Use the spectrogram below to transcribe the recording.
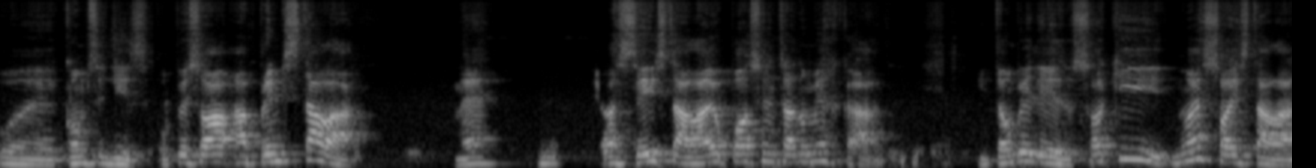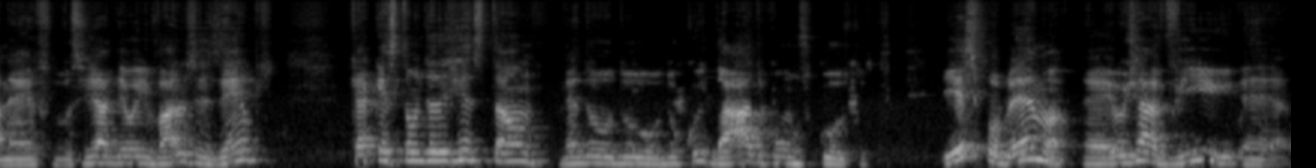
é, como se diz, o pessoal aprende a instalar, né? Eu sei instalar, eu posso entrar no mercado. Então, beleza. Só que não é só instalar, né? Você já deu aí vários exemplos, que é a questão da gestão, né? Do, do, do cuidado com os custos. E esse problema, é, eu já vi, é,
